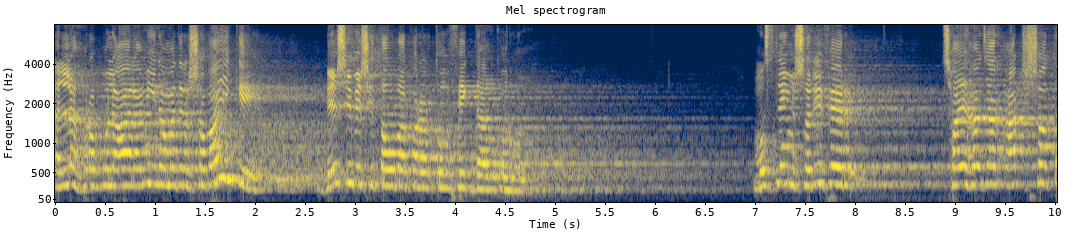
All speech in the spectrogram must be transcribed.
আল্লাহ রবুল আলমিন আমাদের সবাইকে বেশি বেশি তওবা করার তৌফিক দান করুন মুসলিম শরীফের ছয় হাজার আটশত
